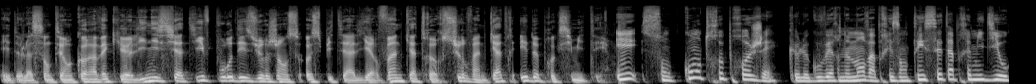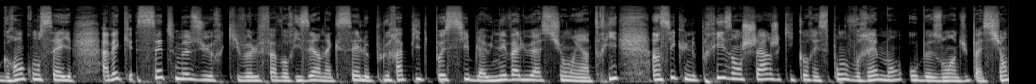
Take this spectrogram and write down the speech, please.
Et de la santé encore avec euh, l'initiative pour des urgences hospitalières 24 heures sur 24 et de proximité. Et son contre-projet que le gouvernement va présenter cet après-midi au Grand Conseil avec sept mesures qui veulent favoriser un accès le plus rapide possible à une évaluation et un tri, ainsi qu'une prise en charge qui correspond vraiment aux besoins du patient.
